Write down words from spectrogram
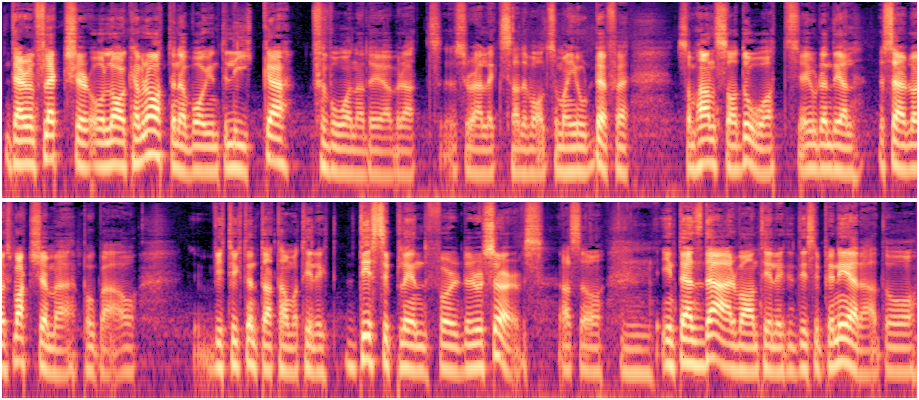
Darren Fletcher och lagkamraterna var ju inte lika förvånade över att Sir Alex hade valt som han gjorde. För som han sa då att jag gjorde en del reservlagsmatcher med Pogba och vi tyckte inte att han var tillräckligt disciplined for the reserves. Alltså mm. inte ens där var han tillräckligt disciplinerad och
